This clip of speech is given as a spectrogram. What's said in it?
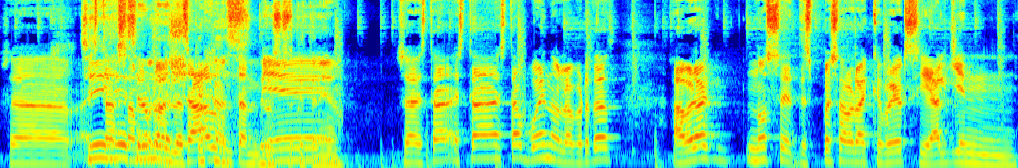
O sea, Sí, era Samurai Shodown quejas de los que tenían. O sea, está, está, está bueno, la verdad. Habrá, no sé, después habrá que ver si alguien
